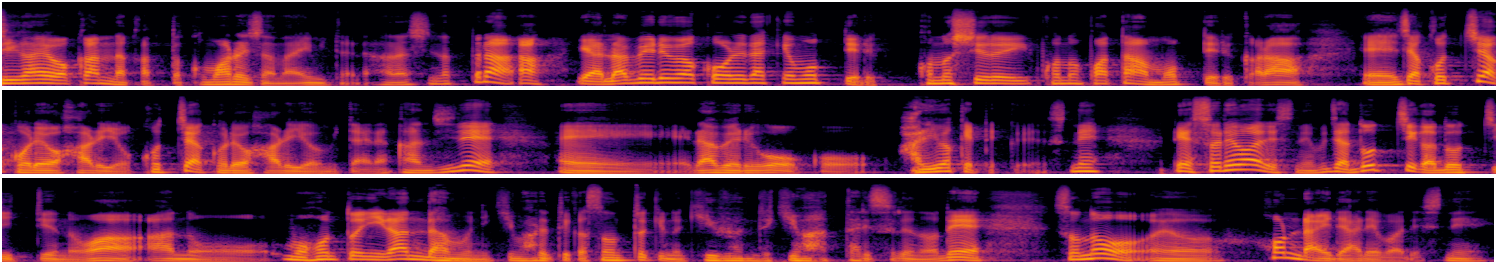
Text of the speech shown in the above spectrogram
違い分かんなかった困るじゃない？みたいな話になったら、あ、いや、ラベルはこれだけ持ってる。この種類、このパターン持ってるから、えー、じゃあこっちはこれを貼るよ。こっちはこれを貼るよ。みたいな感じで、えー、ラベルをこう、貼り分けてくるんですね。で、それはですね、じゃあどっちがどっちっていうのは、あの、もう本当にランダムに決まるというか、その時の気分で決まったりするので、その、本来であればですね、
